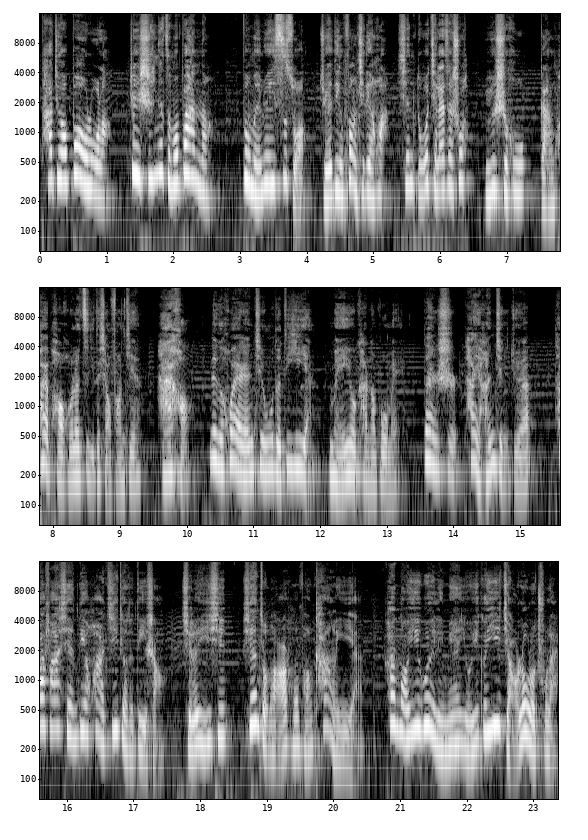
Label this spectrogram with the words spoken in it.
他就要暴露了。这时应该怎么办呢？步美略一思索，决定放弃电话，先躲起来再说。于是乎，赶快跑回了自己的小房间。还好，那个坏人进屋的第一眼没有看到步美，但是他也很警觉。他发现电话机掉在地上，起了疑心，先走到儿童房看了一眼，看到衣柜里面有一个衣角露了出来，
